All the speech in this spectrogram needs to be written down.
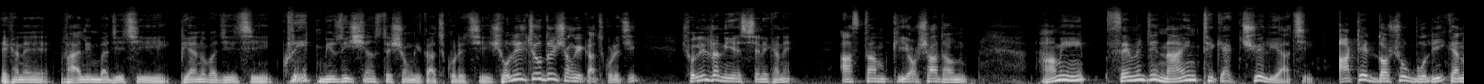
এখানে ভায়োলিন বাজিয়েছি, পিয়ানো বাজিয়েছি গ্রেট মিউজিশিয়ানসদের সঙ্গে কাজ করেছি, সলিল চৌধুরীর সঙ্গে কাজ করেছি। সলিলদা নিয়ে এসছেন এখানে। আসতাম কি অসাধারণ। আমি সেভেন্টি নাইন থেকে অ্যাকচুয়ালি আছি। আটের দশক বলি কেন,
